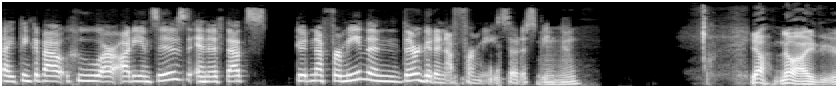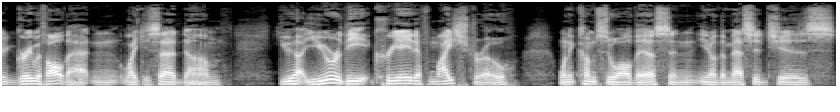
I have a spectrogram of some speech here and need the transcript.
I think about who our audience is, and if that's good enough for me, then they're good enough for me, so to speak. Mm-hmm. Yeah, no, I agree with all that, and like you said, um, you you're the creative maestro when it comes to all this, and you know the message is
